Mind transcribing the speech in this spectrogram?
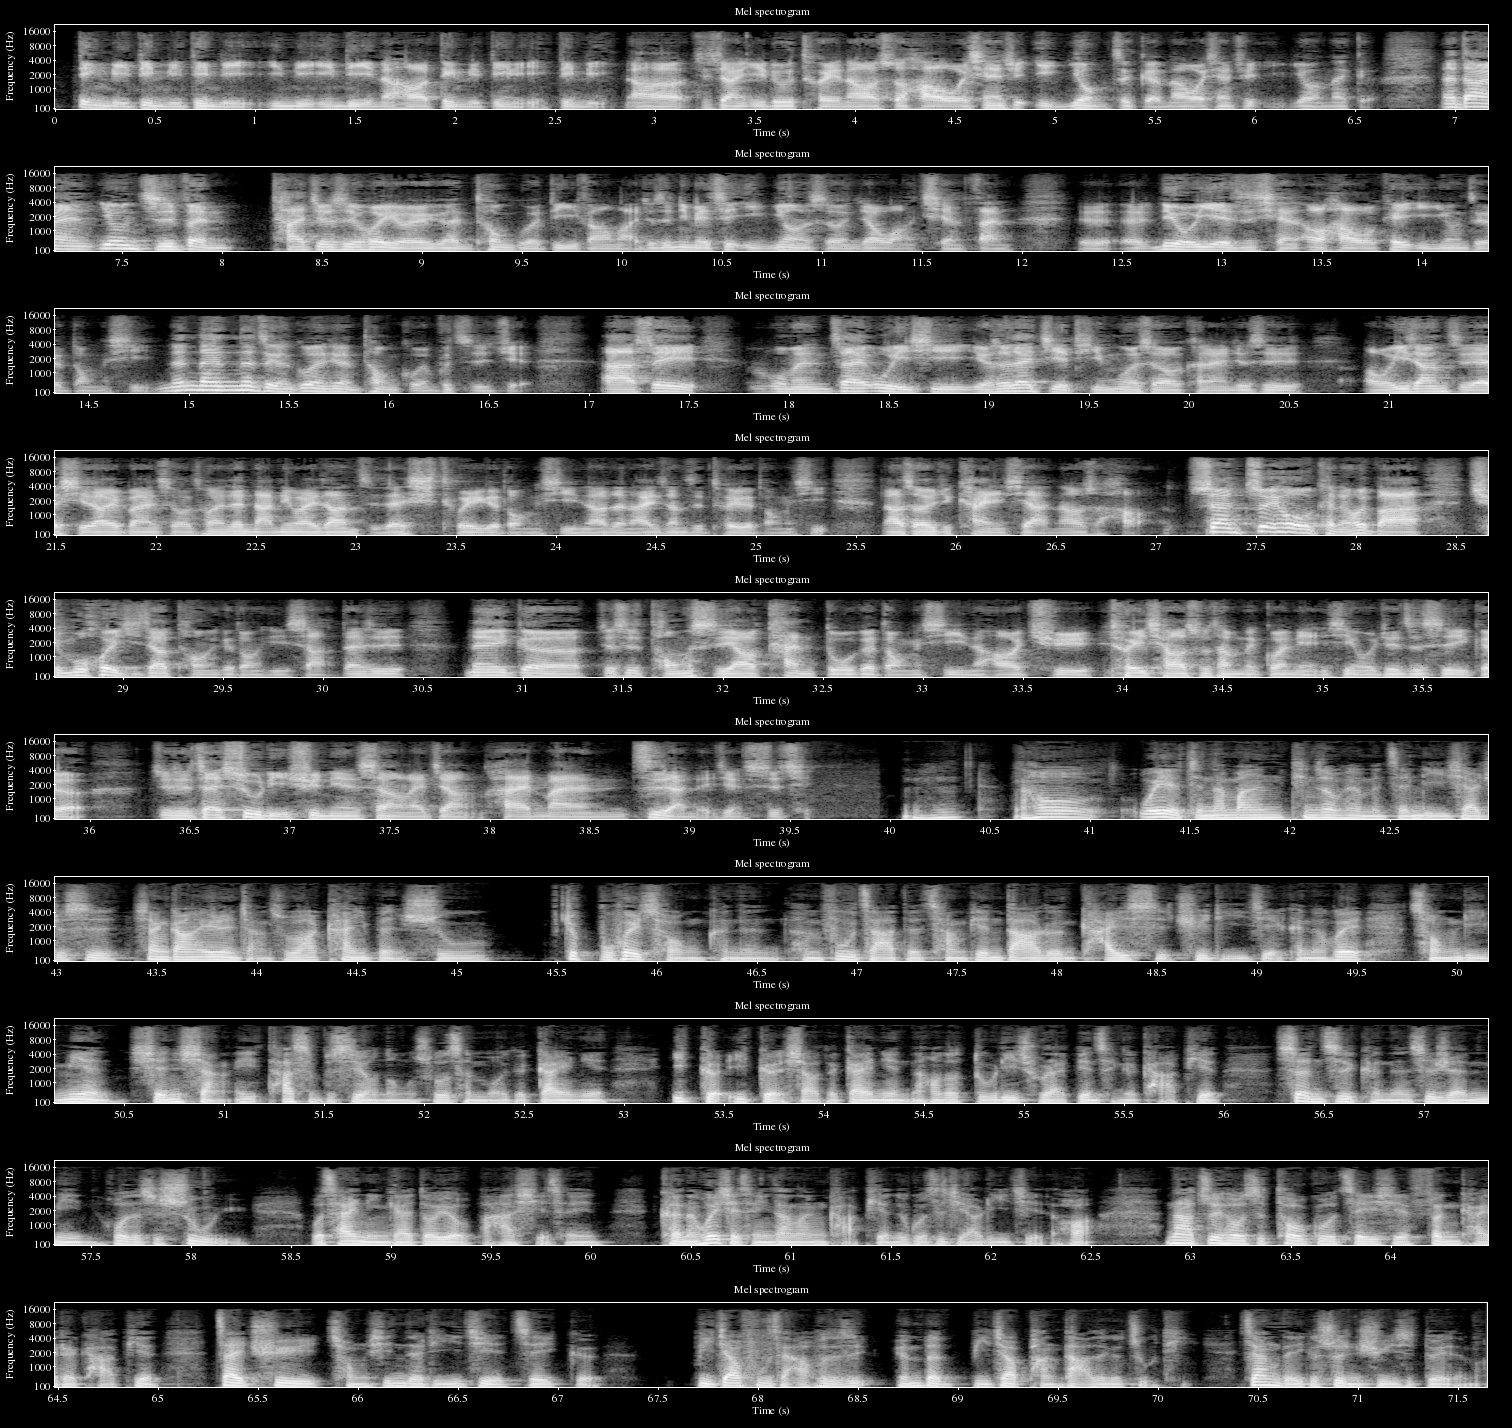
定理，定理，定理，引理，引理，然后定理，定理，定理，然后就这样一路推，然后说好，我现在去引用这个，然后我现在去引用那个。那当然用纸本，它就是会有一个很痛苦的地方嘛，就是你每次引用的时候，你就要往前翻，呃呃，六页之前，哦好，我可以引用这个东西。那那那整个过程就很痛苦，很不直觉啊。所以我们在物理系有时候在解题目的时候，可能就是。我一张纸在写到一半的时候，突然再拿另外一张纸再推一个东西，然后再拿一张纸推一个东西，然后稍微去看一下，然后说好。虽然最后可能会把它全部汇集到同一个东西上，但是那个就是同时要看多个东西，然后去推敲出它们的关联性。我觉得这是一个就是在数理训练上来讲还蛮自然的一件事情。嗯哼，然后我也简单帮听众朋友们整理一下，就是像刚刚 aen 讲说，他看一本书。就不会从可能很复杂的长篇大论开始去理解，可能会从里面先想，诶，它是不是有浓缩成某一个概念，一个一个小的概念，然后都独立出来变成一个卡片，甚至可能是人名或者是术语，我猜你应该都有把它写成，可能会写成一张张卡片。如果自己要理解的话，那最后是透过这一些分开的卡片，再去重新的理解这个比较复杂或者是原本比较庞大的这个主题，这样的一个顺序是对的吗？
